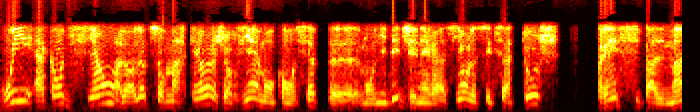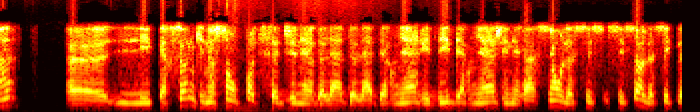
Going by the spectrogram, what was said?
Oui, à condition, alors là, tu remarqueras, je reviens à mon concept, euh, mon idée de génération, c'est que ça touche principalement euh, les personnes qui ne sont pas de cette génération, de la, de la dernière et des dernières générations. C'est, ça, c'est que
